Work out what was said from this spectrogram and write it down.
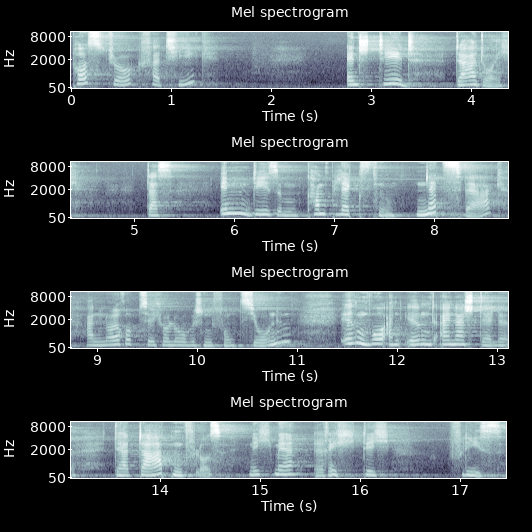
Post-Stroke-Fatigue entsteht dadurch, dass in diesem komplexen Netzwerk an neuropsychologischen Funktionen irgendwo an irgendeiner Stelle der Datenfluss nicht mehr richtig fließt,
